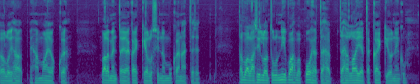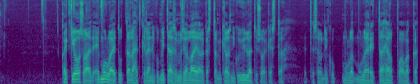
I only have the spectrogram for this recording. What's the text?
on ollut ihan, ihan maajoukkoja valmentajia ja kaikki ollut siinä mukana, että se tavallaan silloin on tullut niin vahva pohja tähän, tähän lajiin, että kaikki on niin kuin – kaikki osaa. Ei, mulla ei tule tällä hetkellä niin kuin mitään semmoisia lajiaikaista, mikä olisi niin kuin yllätys oikeastaan. Että se on niin kuin mulle, mulle erittäin helppoa, vaikka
